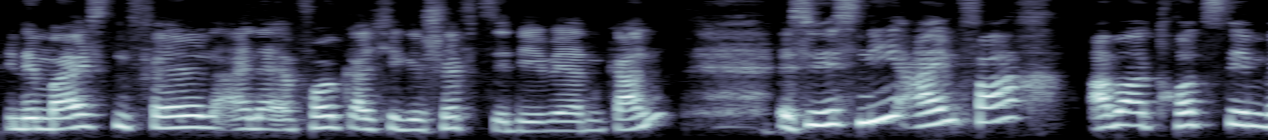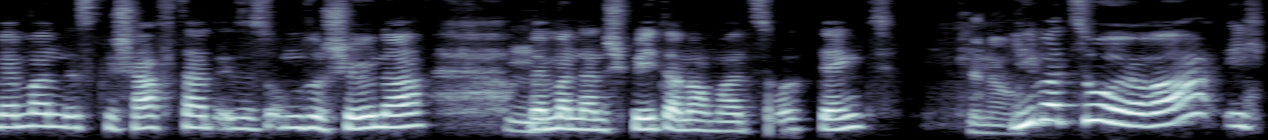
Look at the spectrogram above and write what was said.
in den meisten Fällen eine erfolgreiche Geschäftsidee werden kann. Es ist nie einfach, aber trotzdem, wenn man es geschafft hat, ist es umso schöner, hm. wenn man dann später nochmal zurückdenkt. Genau. Lieber Zuhörer, ich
